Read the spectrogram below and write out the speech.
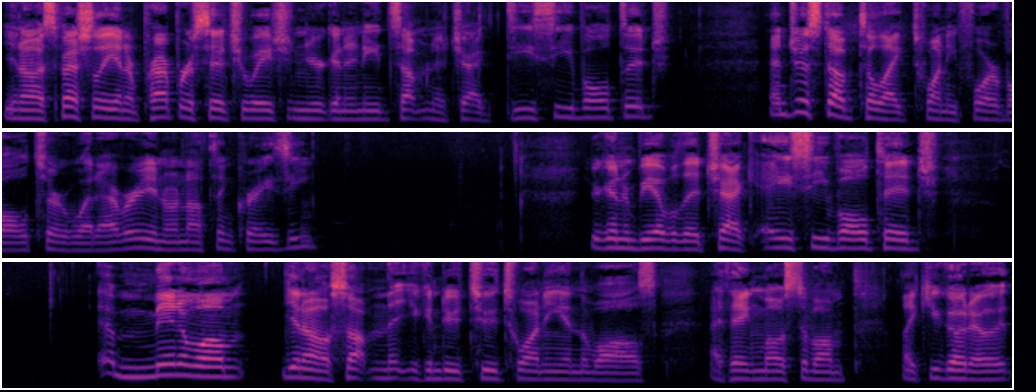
you know, especially in a prepper situation, you're going to need something to check DC voltage and just up to like 24 volts or whatever, you know, nothing crazy. You're going to be able to check AC voltage, a minimum, you know, something that you can do 220 in the walls. I think most of them, like you go to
